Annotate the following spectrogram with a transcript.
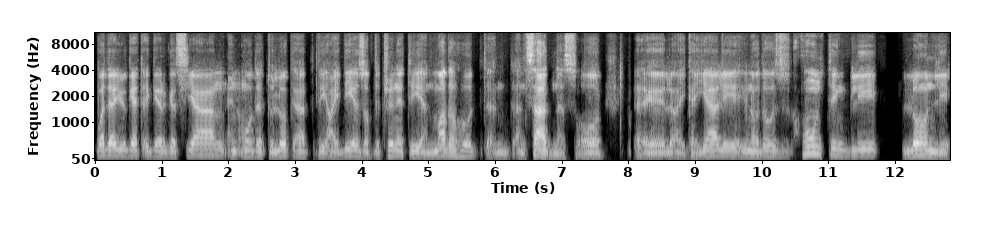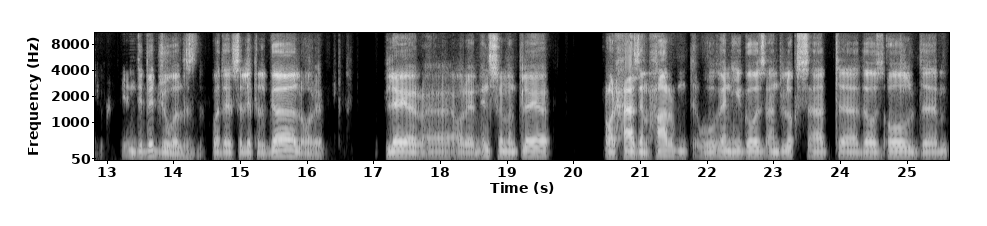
whether you get a Guiragossian in order to look at the ideas of the Trinity and motherhood and, and sadness, or uh, you know, those hauntingly lonely individuals, whether it's a little girl or a player uh, or an instrument player, or Hazem Harb, who, when he goes and looks at uh, those old, um,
